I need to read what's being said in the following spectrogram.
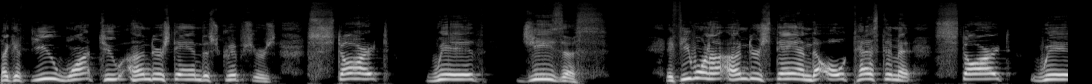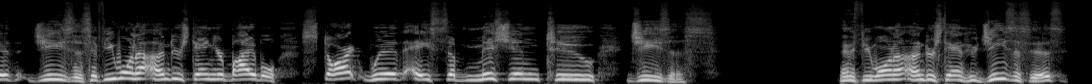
Like if you want to understand the scriptures, start with Jesus. If you want to understand the Old Testament, start with Jesus. If you want to understand your Bible, start with a submission to Jesus. And if you want to understand who Jesus is,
